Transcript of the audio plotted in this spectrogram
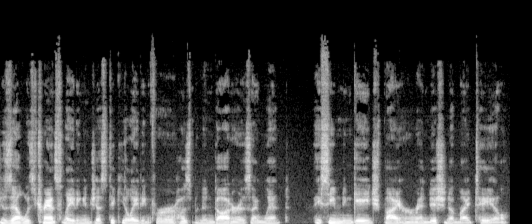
Giselle was translating and gesticulating for her husband and daughter as I went. They seemed engaged by her rendition of my tale,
